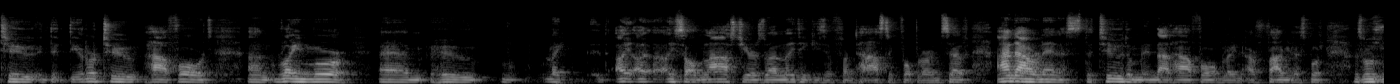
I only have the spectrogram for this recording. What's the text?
to the, the other two half forwards. And Ryan Moore, um, who, like, I, I, I saw him last year as well, and I think he's a fantastic footballer himself. And Aaron Ennis, the two of them in that half forward line are fabulous. But I suppose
